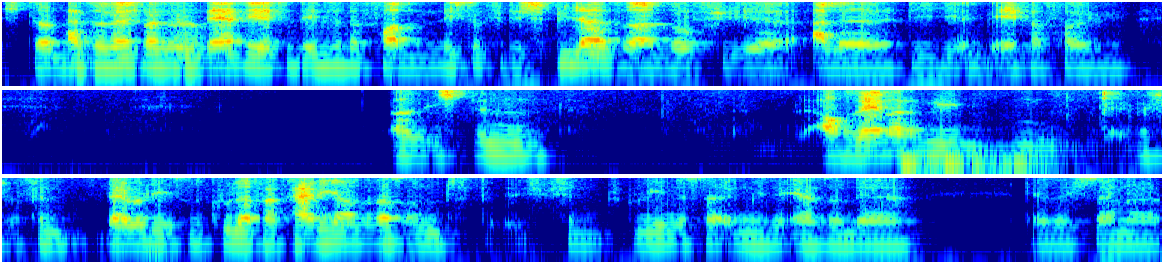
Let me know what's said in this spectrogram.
Ich glaube, also vielleicht mal so ja. nervig jetzt in dem Sinne von nicht so für die Spieler, sondern so für alle, die die NBA verfolgen. Also ich bin auch selber irgendwie, ich finde Beverly ist ein cooler Verteidiger und sowas und ich finde Green ist da irgendwie eher so der, der sich seine,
